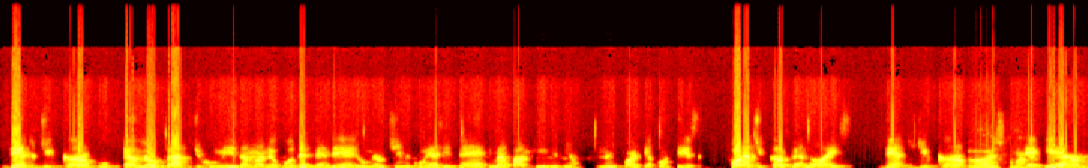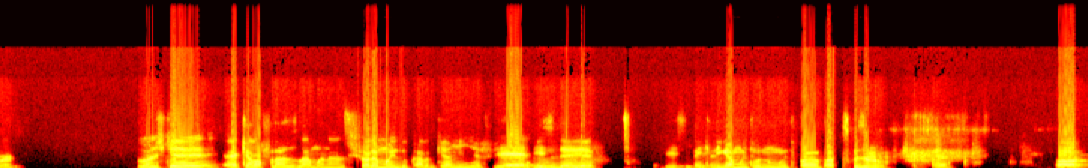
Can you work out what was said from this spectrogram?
dentro de campo é o meu prato de comida, mano. Eu vou defender o meu time com unhas e dentes, minha família, não, não importa o que aconteça. Fora de campo é nós. Dentro de campo Lógico, mano. é guerra, mano. Lógico que é, é aquela frase lá, mano. Chora a mãe do cara do que a minha, filho. É, desse ideias. Desse Tem que jeito. ligar muito, muito pra, pra as coisas, não. Ó,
